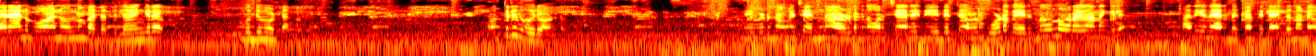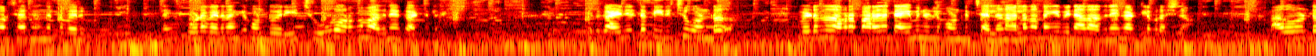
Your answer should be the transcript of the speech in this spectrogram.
വരാനും പോകാനും ഒന്നും പറ്റത്തില്ല. ഭയങ്കര ബുദ്ധിമുട്ടാണ് ഒത്തിരി ദൂരമുണ്ട്. ഇവിടുന്ന് അങ്ങ് ചെന്ന് അവളുടെ അടുത്ത് കുറച്ച് നേരം ഇത് ചെയ്തിട്ട് അവൾ കൂടെ വരുന്നു എന്ന് പറയുകയാണെങ്കിൽ അധികം നേരം നിൽക്കത്തില്ല ഇല്ലെന്നുണ്ടെങ്കിൽ കുറച്ച് നേരം നിന്നിട്ട് വരും. അല്ലെങ്കിൽ കൂടെ വരുന്നെങ്കിൽ കൊണ്ടുവരും. ഈ ചൂട് ഉറങ്ങുമ്പോൾ അതിനെ കാട്ടില്ല. ഇത് കഴിഞ്ഞിട്ട് തിരിച്ചു കൊണ്ട് വിടുന്നത് അവരെ പറയുന്ന ടൈമിനുള്ളിൽ കൊണ്ട് ചെല്ലണം. അല്ലെന്നുണ്ടെങ്കിൽ പിന്നെ അത് അതിനെക്കാട്ടിൽ പ്രശ്നം. അതുകൊണ്ട്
